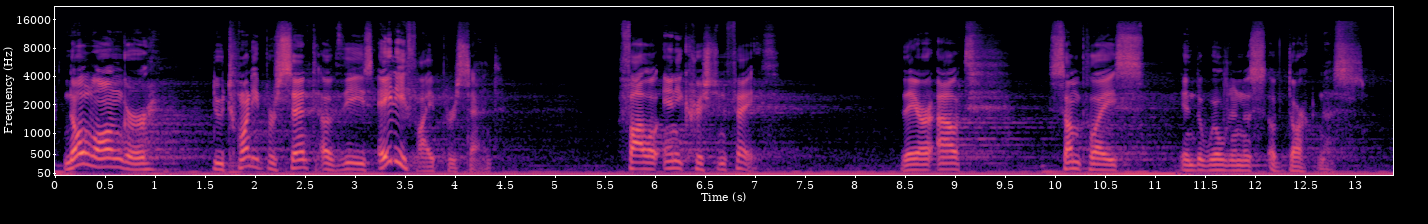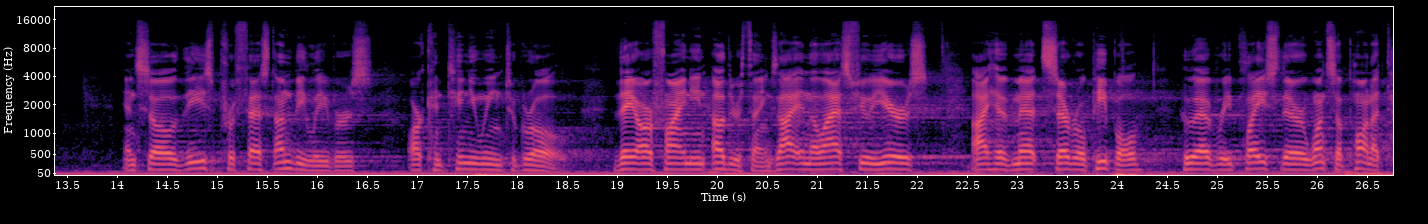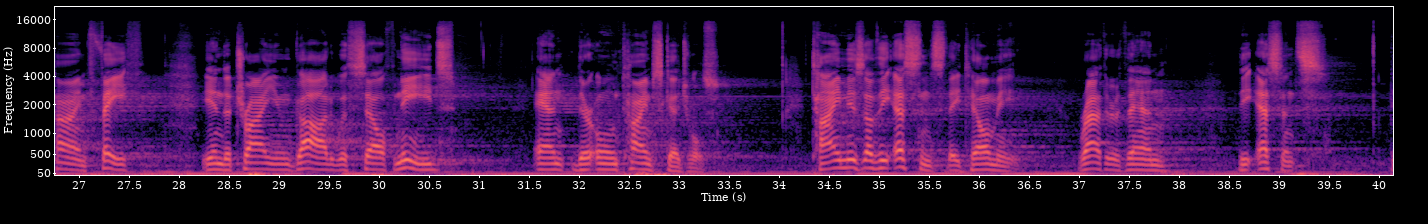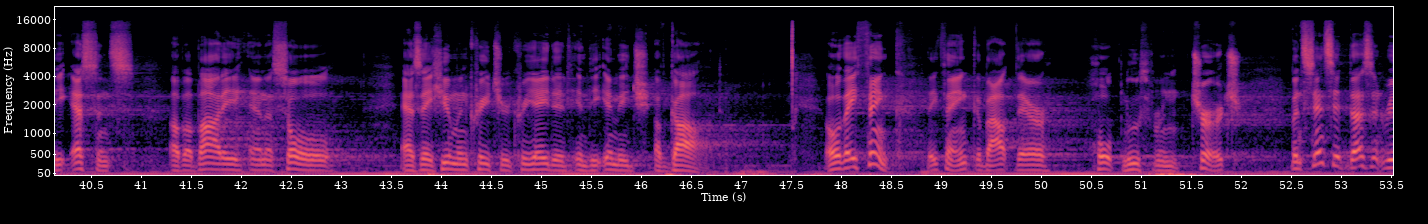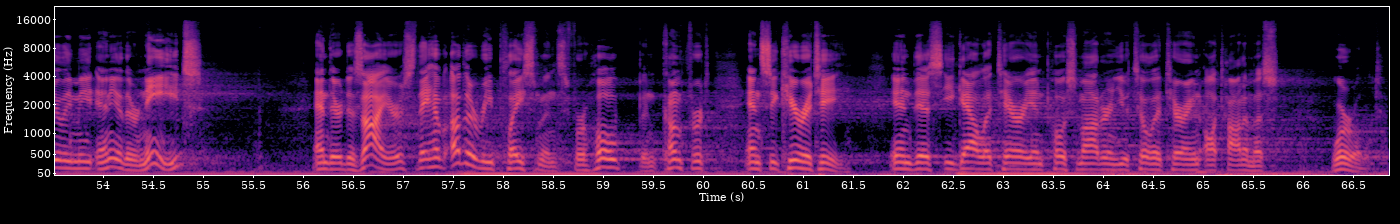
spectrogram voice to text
No longer do 20% of these 85% follow any Christian faith. They are out someplace in the wilderness of darkness. And so these professed unbelievers are continuing to grow. They are finding other things. I, in the last few years, I have met several people who have replaced their once upon a time faith in the triune God with self needs and their own time schedules. Time is of the essence, they tell me, rather than the essence, the essence of a body and a soul as a human creature created in the image of God. Oh, they think, they think about their Hope Lutheran Church but since it doesn't really meet any of their needs and their desires, they have other replacements for hope and comfort and security in this egalitarian, postmodern, utilitarian, autonomous world.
